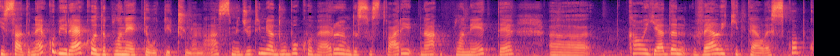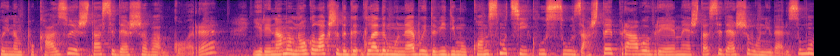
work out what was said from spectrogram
I sad, neko bi rekao da planete utiču na nas, međutim ja duboko verujem da su stvari na planete uh, kao jedan veliki teleskop koji nam pokazuje šta se dešava gore, jer je nama mnogo lakše da gledamo u nebo i da vidimo u kom smo ciklusu, zašto je pravo vreme, šta se dešava u univerzumu,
